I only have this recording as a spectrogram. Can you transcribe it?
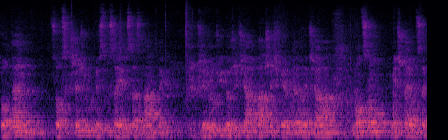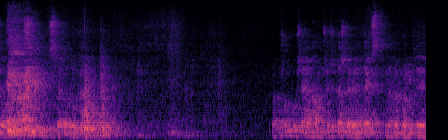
to ten, co wskrzesił Chrystusa Jezusa z martwych, przywróci do życia wasze śmiertelne ciała mocą mieszkającego w was swego ducha. Na początku chciałem Wam przeczytać pewien tekst metropolity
